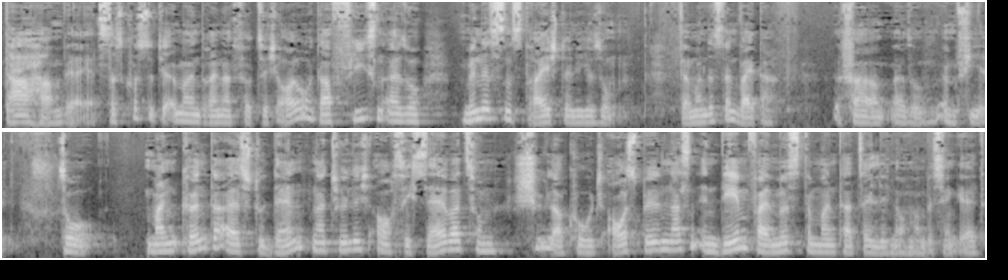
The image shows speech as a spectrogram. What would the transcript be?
da haben wir jetzt. Das kostet ja immerhin 340 Euro. Da fließen also mindestens dreistellige Summen, wenn man das dann weiter ver, also empfiehlt. So, man könnte als Student natürlich auch sich selber zum Schülercoach ausbilden lassen. In dem Fall müsste man tatsächlich noch mal ein bisschen Geld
